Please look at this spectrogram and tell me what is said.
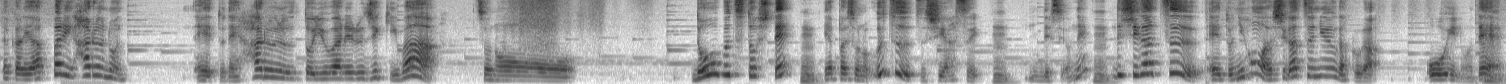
だからやっぱり春のえっ、とね春と言われる時期はその動物としてうん。やっぱりそのうつうつしやすいうんんですよね。うん。で4月、えー、と日本は4月入学が多いので、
